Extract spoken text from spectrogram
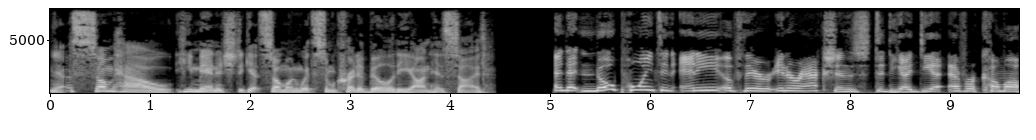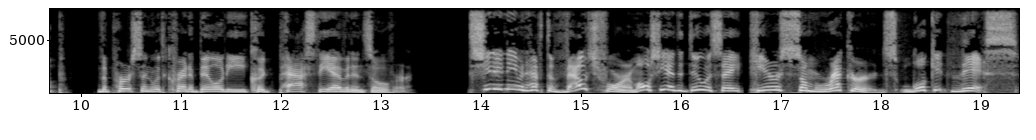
Yeah, somehow he managed to get someone with some credibility on his side. And at no point in any of their interactions did the idea ever come up the person with credibility could pass the evidence over. She didn't even have to vouch for him. All she had to do was say, Here's some records. Look at this.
